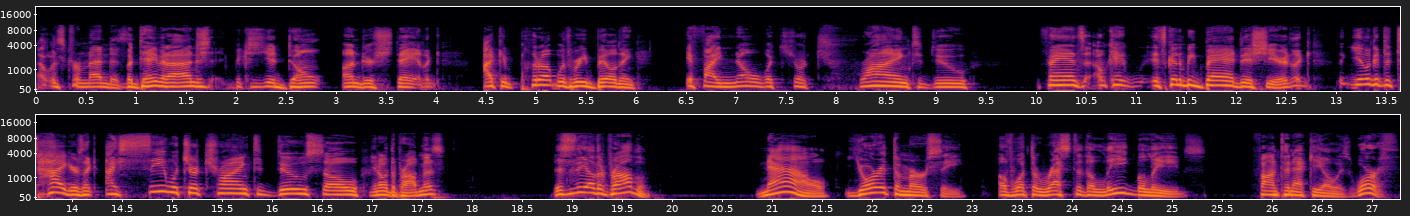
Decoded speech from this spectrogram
That was tremendous. But David, I understand because you don't understand. Like I can put up with rebuilding if I know what you're trying to do. Fans, okay, it's going to be bad this year. Like you look at the Tigers, like I see what you're trying to do. So You know what the problem is? This is the other problem. Now you're at the mercy of what the rest of the league believes Fontecchio is worth.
